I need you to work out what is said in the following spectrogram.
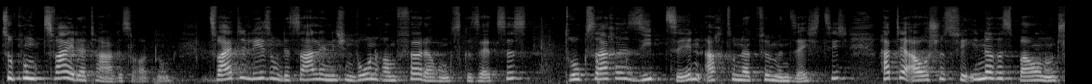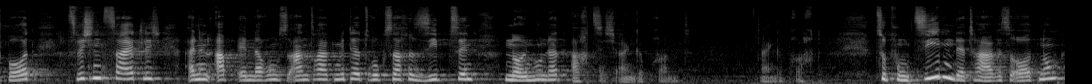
Zu Punkt 2 der Tagesordnung. Zweite Lesung des Saarländischen Wohnraumförderungsgesetzes Drucksache 17 865 hat der Ausschuss für Inneres Bauen und Sport zwischenzeitlich einen Abänderungsantrag mit der Drucksache 17 980 eingebracht. Zu Punkt 7 der Tagesordnung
